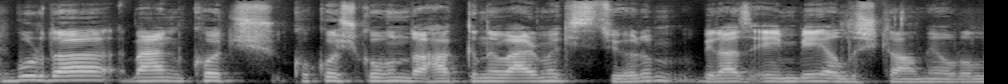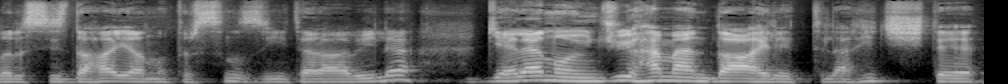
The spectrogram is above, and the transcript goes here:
Burada ben koç Kokoşkov'un da hakkını vermek istiyorum. Biraz NBA alışkanlığı oraları siz daha iyi anlatırsınız Yiğiter abiyle. Gelen oyuncuyu hemen dahil ettiler. Hiç işte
